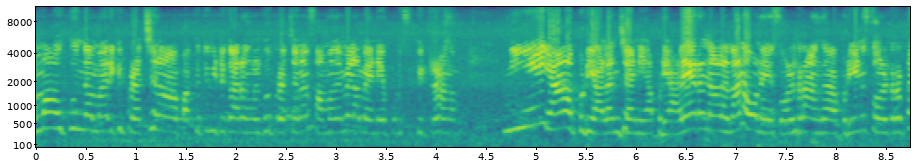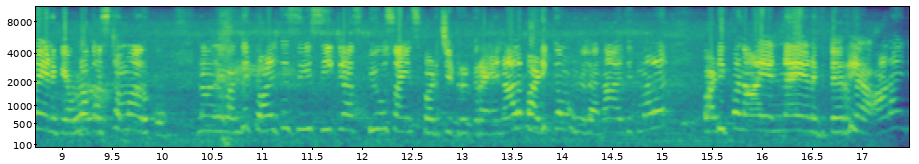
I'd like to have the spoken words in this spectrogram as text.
அம்மாவுக்கும் இந்த மாதிரி பிரச்சனை. பக்கத்து வீட்டுக்காரங்களுக்கும் பிரச்சனை. சம்மந்தமே நம்ம என்னைய பிடிச்சி திட்டுறாங்க. நீயே ஏன் அப்படி அலைஞ்ச? நீ அப்படி அலையறனால நான் உன்னை சொல்றாங்க அப்படின்னு சொல்றப்ப எனக்கு எவ்வளோ கஷ்டமா இருக்கும். நான் வந்து twelfth C C class pure science படிச்சுட்டு இருக்கிறேன். என்னால் படிக்க முடியல. நான் இதுக்கு மேலே படிப்பேனா என்ன? எனக்கு தெரில ஆனால்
